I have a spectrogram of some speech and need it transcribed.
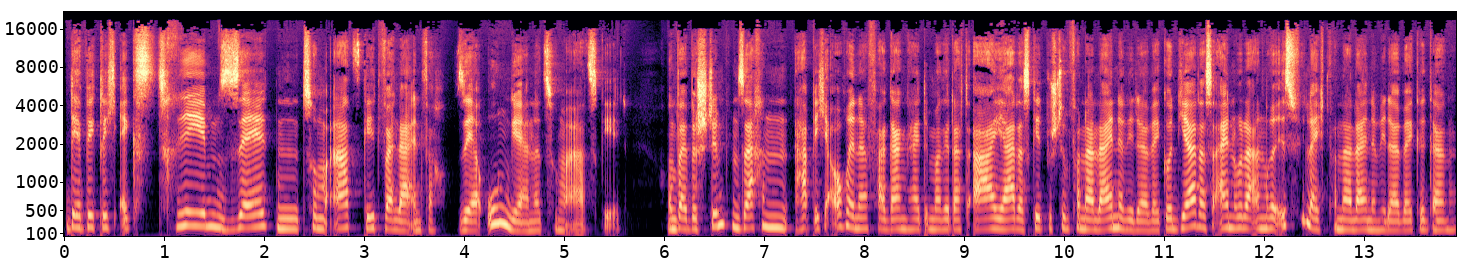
der wirklich extrem selten zum Arzt geht, weil er einfach sehr ungerne zum Arzt geht. Und bei bestimmten Sachen habe ich auch in der Vergangenheit immer gedacht, ah ja, das geht bestimmt von alleine wieder weg. Und ja, das ein oder andere ist vielleicht von alleine wieder weggegangen.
